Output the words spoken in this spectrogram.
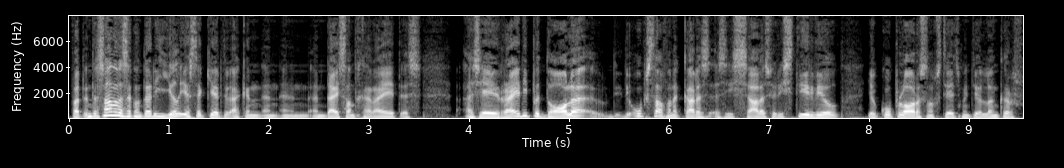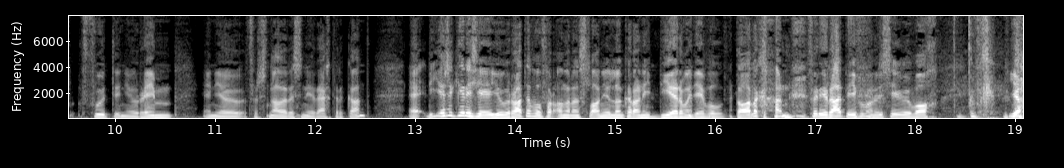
wat interessant was ek onthou die heel eerste keer toe ek in in in in Duitsland gery het is as jy ry die pedale die, die opstel van 'n kar is is dieselfde so die stuurwiel jou koppelaar is nog steeds met jou linker voet en jou rem en jou versneller is aan die regterkant. Uh, die eerste keer as jy jou ratte wil verander dan slaan jy linker aan die deur want jy wil dadelik gaan vir die rat hê van hulle sê wag. ja,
